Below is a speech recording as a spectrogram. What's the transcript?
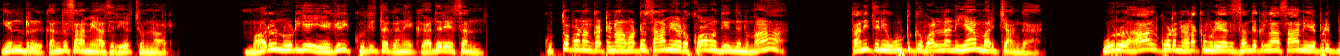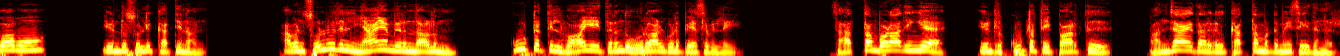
என்று கந்தசாமி ஆசிரியர் சொன்னார். மறுநொடியை எகிரி குதித்த கணே கதிரேசன் குத்த பணம் கட்டினா மட்டும் சாமியோட கோபம் தீந்துணுமா தனித்தனி வீட்டுக்கு வல்லன்னு ஏன் மறிச்சாங்க? ஒரு ஆள் கூட நடக்க முடியாத சந்துக்கெல்லாம் சாமி எப்படி போவோம்? என்று சொல்லி கத்தினான். அவன் சொல்வதில் நியாயம் இருந்தாலும் கூட்டத்தில் வாயை திறந்து ஒரு ஆள் கூட பேசவில்லை. சத்தம் போடாதீங்க என்று கூட்டத்தை பார்த்து பஞ்சாயத்தார்கள் கத்த மட்டுமே செய்தனர்.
